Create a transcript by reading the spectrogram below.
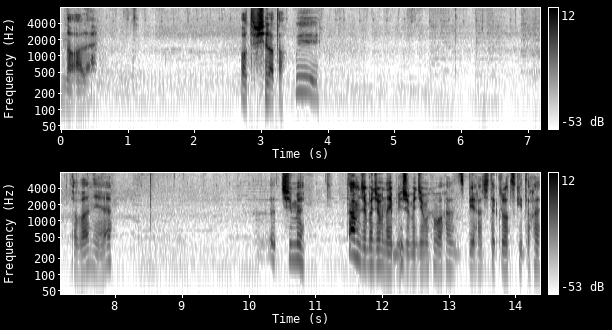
No ale. O, tym się lata. Ui. Dobra, nie. Lecimy tam, gdzie będziemy najbliżej. Będziemy chyba zbierać te klocki trochę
